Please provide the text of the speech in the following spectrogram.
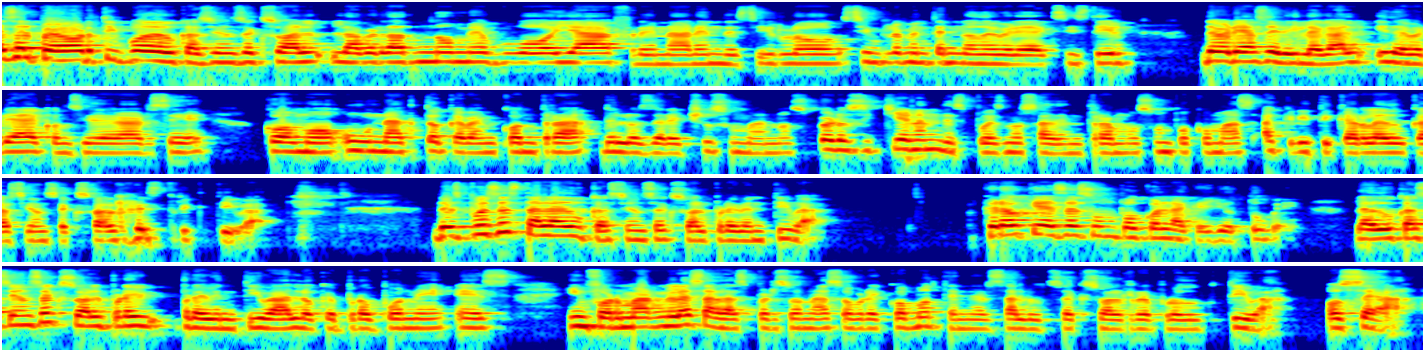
Es el peor tipo de educación sexual, la verdad no me voy a frenar en decirlo, simplemente no debería existir, debería ser ilegal y debería de considerarse como un acto que va en contra de los derechos humanos, pero si quieren después nos adentramos un poco más a criticar la educación sexual restrictiva. Después está la educación sexual preventiva. Creo que esa es un poco la que yo tuve. La educación sexual preventiva lo que propone es informarles a las personas sobre cómo tener salud sexual reproductiva. O sea,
